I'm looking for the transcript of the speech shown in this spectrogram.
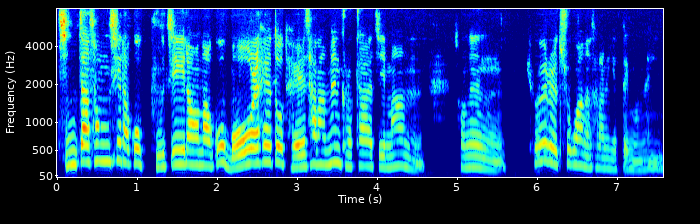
진짜 성실하고 부지런하고 뭘 해도 될 사람은 그렇게 하지만 저는 효율을 추구하는 사람이기 때문에.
